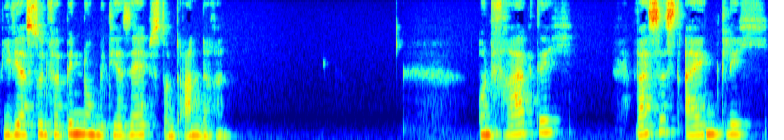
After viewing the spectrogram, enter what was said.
Wie wärst du in Verbindung mit dir selbst und anderen? Und frag dich, was ist eigentlich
